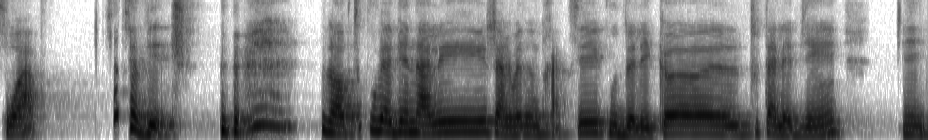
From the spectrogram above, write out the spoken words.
fois très, très vite. Genre, tout pouvait bien aller, j'arrivais d'une pratique ou de l'école, tout allait bien. Puis,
